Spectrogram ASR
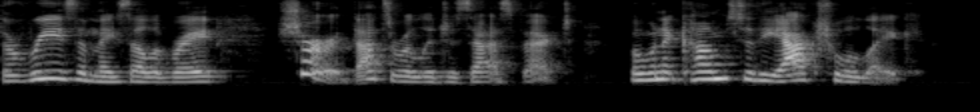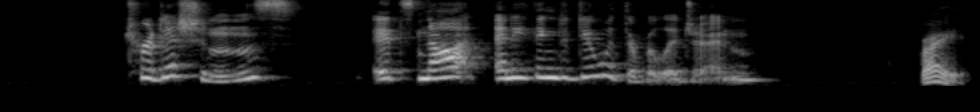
the reason they celebrate, sure, that's a religious aspect. But when it comes to the actual, like, traditions, it's not anything to do with the religion. Right.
